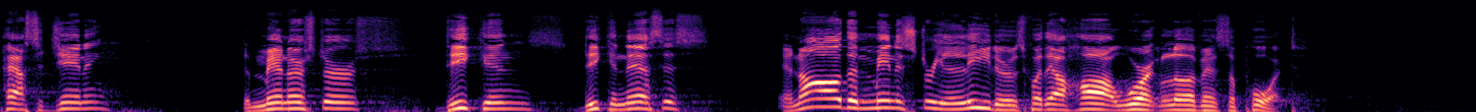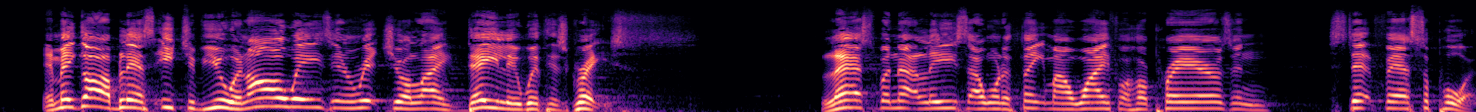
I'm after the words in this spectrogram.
Pastor Jenny, the ministers, deacons, deaconesses, and all the ministry leaders for their hard work, love, and support. And may God bless each of you and always enrich your life daily with His grace. Last but not least, I want to thank my wife for her prayers and steadfast support.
